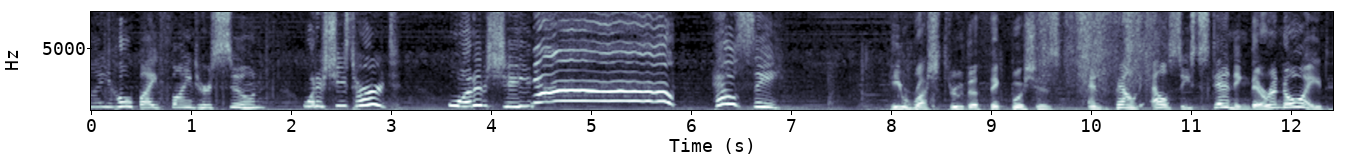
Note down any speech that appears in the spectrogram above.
I hope I find her soon. What if she's hurt? What if she. No! Elsie! He rushed through the thick bushes and found Elsie standing there annoyed.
